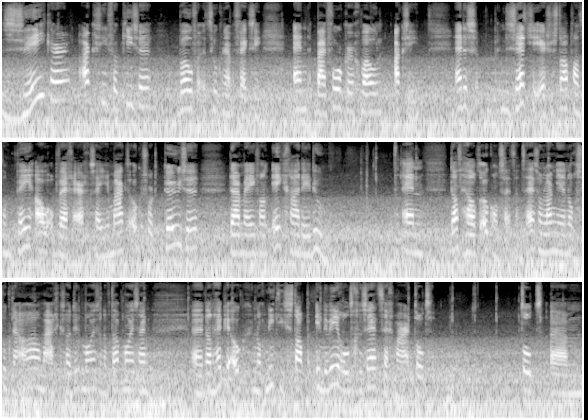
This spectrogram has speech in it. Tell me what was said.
zeker actie voor kiezen boven het zoeken naar perfectie. En bij voorkeur gewoon actie. dus zet je eerste stap, want dan ben je al op weg ergens heen. Je maakt ook een soort keuze daarmee van ik ga dit doen. En dat helpt ook ontzettend. Hè? Zolang je nog zoekt naar, oh, maar eigenlijk zou dit mooi zijn of dat mooi zijn. Uh, dan heb je ook nog niet die stap in de wereld gezet, zeg maar, tot, tot um,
